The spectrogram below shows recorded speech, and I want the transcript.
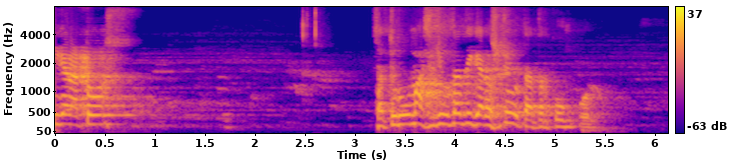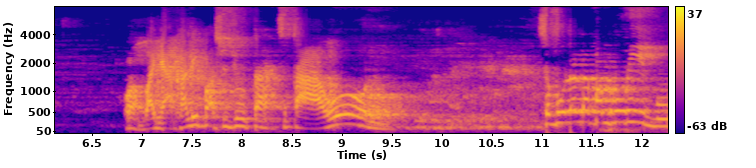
300. Satu rumah sejuta, tiga ratus juta terkumpul. Wah banyak kali pak sejuta setahun. Sebulan delapan puluh ribu.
